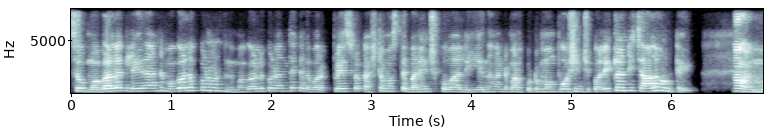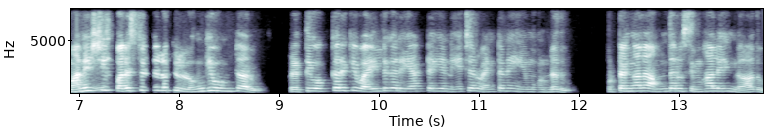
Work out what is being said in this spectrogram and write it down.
సో, మగవాళ్ళకి లేదా అంటే మగవాళ్ళకి కూడా ఉంటుంది. మగవాళ్ళు కూడా అంతే కదా! వర్క్ ప్లేస్‌లో కష్టమొస్తే భరించుకోవాలి. ఎందుకంటే మన కుటుంబం పోషించుకోవాలి. ఇట్లాంటివి చాలా ఉంటాయి. మనిషి పరిస్థితులకి లొంగి ఉంటారు. ప్రతి ఒక్కరికి వైల్డ్‌గా రియాక్ట్ అయ్యే నేచర్ వెంటనే ఏమి ఉండదు. పుట్టంగానే అందరూ సింహాలేం గాదు.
